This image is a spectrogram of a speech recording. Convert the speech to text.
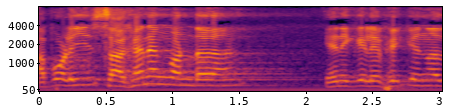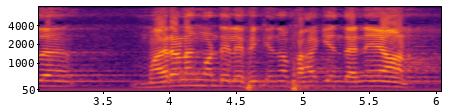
അപ്പോൾ ഈ സഹനം കൊണ്ട് എനിക്ക് ലഭിക്കുന്നത് മരണം കൊണ്ട് ലഭിക്കുന്ന ഭാഗ്യം തന്നെയാണ്.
